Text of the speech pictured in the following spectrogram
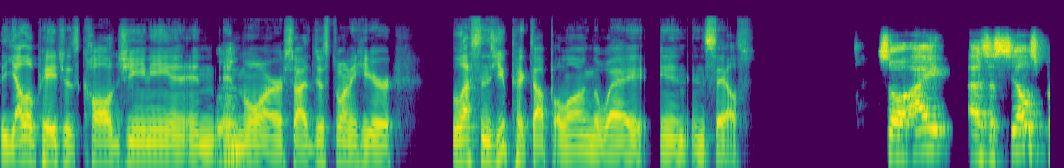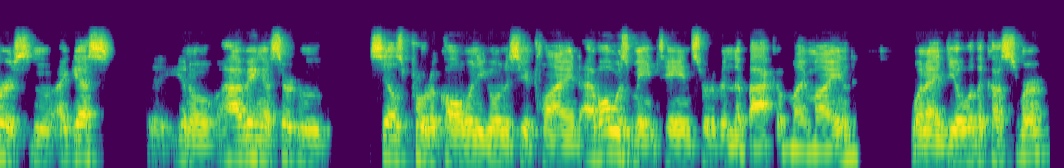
the Yellow Pages, Call Genie, and and, mm-hmm. and more. So I just want to hear lessons you picked up along the way in in sales. So I, as a salesperson, I guess you know having a certain sales protocol when you go in to see a client, I've always maintained sort of in the back of my mind when I deal with a customer.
